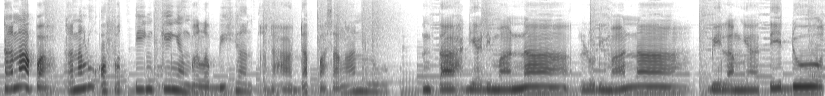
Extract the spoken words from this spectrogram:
Karena apa? Karena lu overthinking yang berlebihan terhadap pasangan lu. Entah dia di mana, lu di mana, bilangnya tidur,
